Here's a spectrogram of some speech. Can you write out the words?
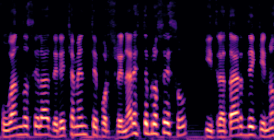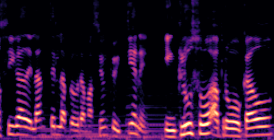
jugándosela derechamente por frenar este proceso y tratar de que no siga adelante la programación que hoy tiene. Incluso ha provocado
